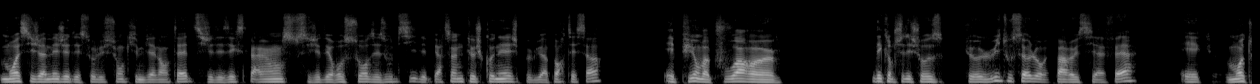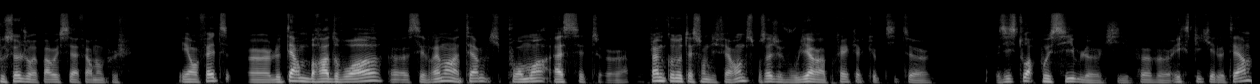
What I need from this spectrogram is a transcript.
Moi, si jamais j'ai des solutions qui me viennent en tête, si j'ai des expériences, si j'ai des ressources, des outils, des personnes que je connais, je peux lui apporter ça et puis on va pouvoir, déclencher des choses que lui tout seul aurait pas réussi à faire et que moi tout seul, j'aurais pas réussi à faire non plus et en fait, le terme bras droit, c'est vraiment un terme qui pour moi a cette, plein de connotations différentes. C'est pour ça que je vais vous lire après quelques petites, histoires possibles, qui peuvent, expliquer le terme.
